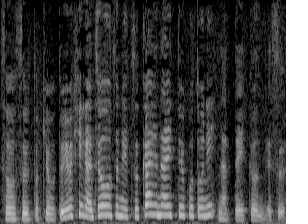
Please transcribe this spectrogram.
そうすると今日という日が上手に使えないということになっていくんです。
